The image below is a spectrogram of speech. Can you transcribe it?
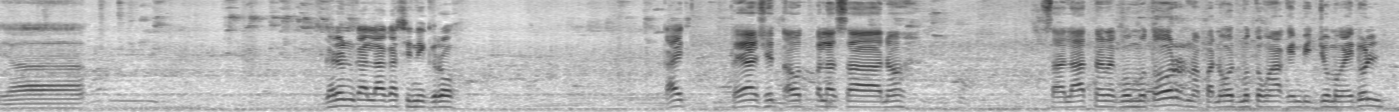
Kaya, ganun kalaga si Negro. Kahit, kaya shout out pala sa ano, sa lahat ng nagmumotor, napanood mo tong aking video mga idol.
